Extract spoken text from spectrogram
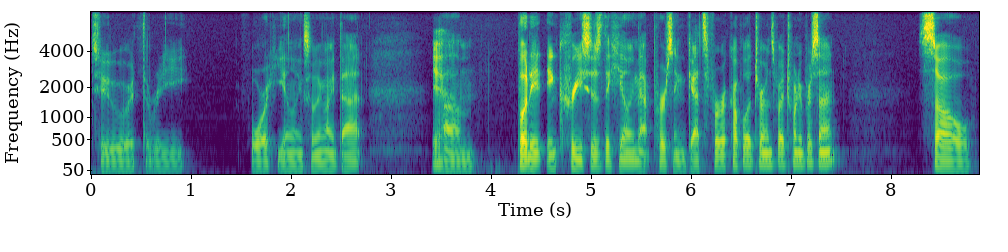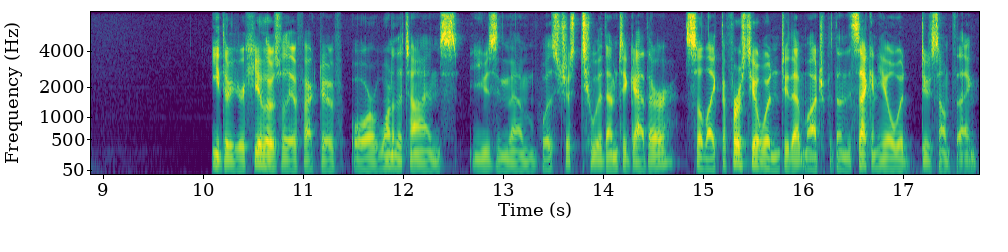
two or three, four healing, something like that. Yeah. Um, but it increases the healing that person gets for a couple of turns by 20%. So either your healer is really effective or one of the times using them was just two of them together. So like the first heal wouldn't do that much, but then the second heal would do something.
